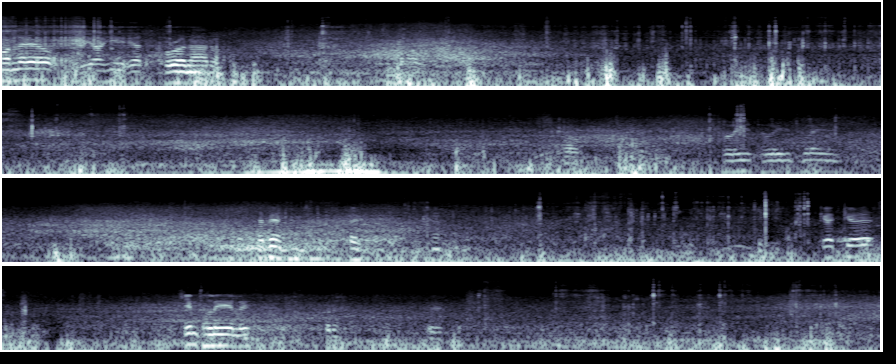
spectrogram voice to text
Cornell. We are here at Coronado. Italy, Good, good. Kim Talili.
